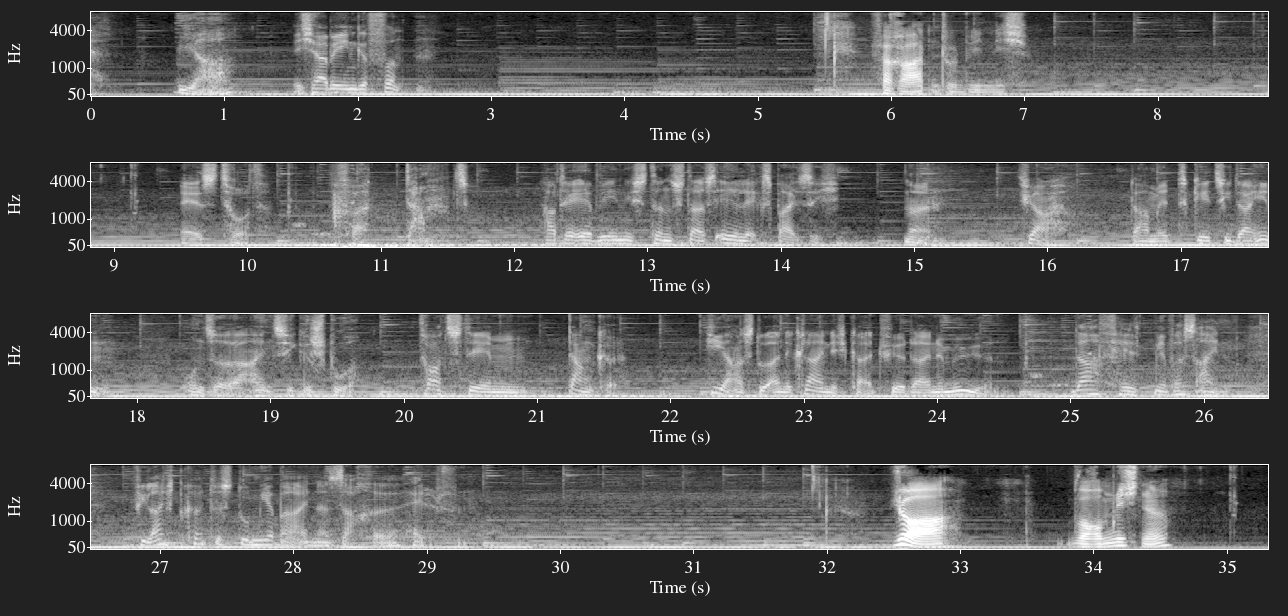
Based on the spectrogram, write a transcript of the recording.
Ja, Ich habe ihn gefunden. Verraten tun wir ihn nicht. Er ist tot. verdammt. Hatte er wenigstens das Elex bei sich? Nein. Tja, damit geht sie dahin. Unsere einzige Spur. Trotzdem, danke. Hier hast du eine Kleinigkeit für deine Mühen. Da fällt mir was ein. Vielleicht könntest du mir bei einer Sache helfen. Ja, warum nicht, ne?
